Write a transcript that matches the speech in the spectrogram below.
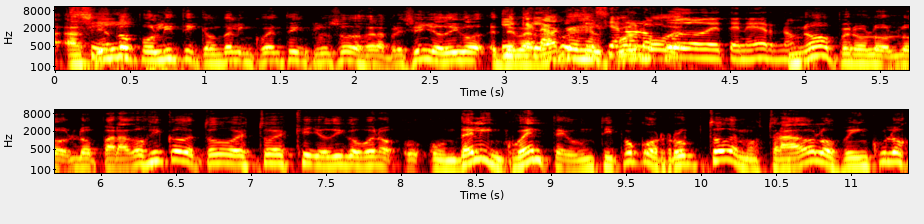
haciendo política, un delincuente incluso desde la prisión, yo digo, de verdad que, es el polvo detener, ¿no? No, pero lo, lo, paradójico de todo esto es que yo digo, bueno, un delincuente, un tipo corrupto, demostrado los vínculos,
